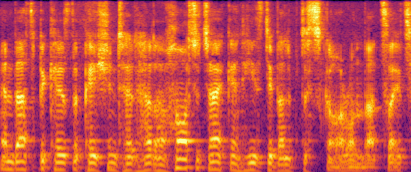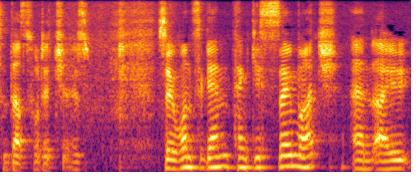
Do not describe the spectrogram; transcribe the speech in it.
And that's because the patient had had a heart attack and he's developed a scar on that side. So that's what it shows. So once again, thank you so much. And I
